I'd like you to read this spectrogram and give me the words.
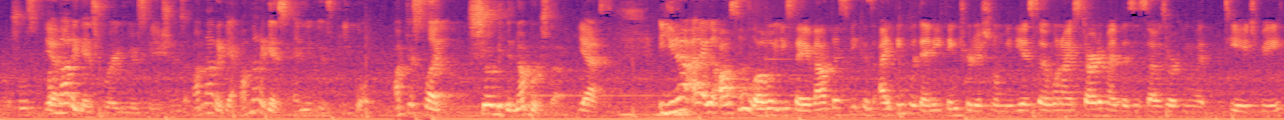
commercials. Yeah. I'm not against radio stations. I'm not against. I'm not against any of those people. I'm just like, show me the numbers though. Yes. You know, I also love what you say about this because I think with anything traditional media, so when I started my business, I was working with THB,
